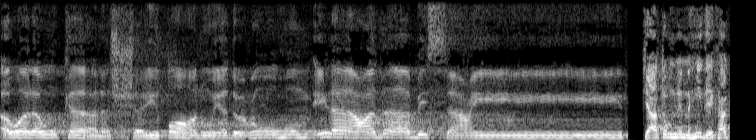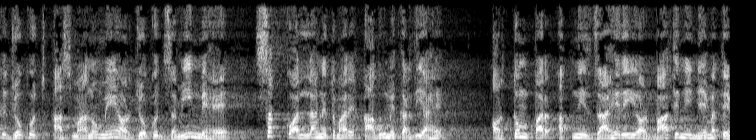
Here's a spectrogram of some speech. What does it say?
اولو كان الشيطان يدعوهم الى عذاب السعير کیا تم نے نہیں دیکھا کہ جو کچھ آسمانوں میں اور جو کچھ زمین میں ہے، سب کو اللہ نے تمہارے قابو میں کر دیا ہے اور تم پر اپنی ظاہری اور باطنی نعمتیں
